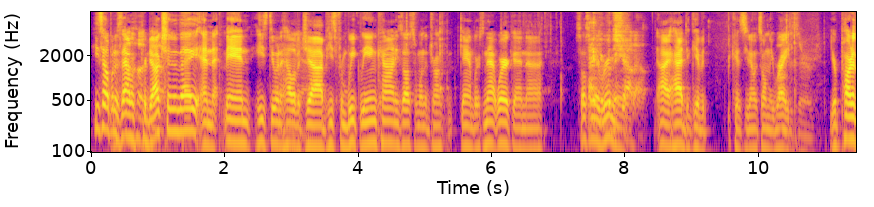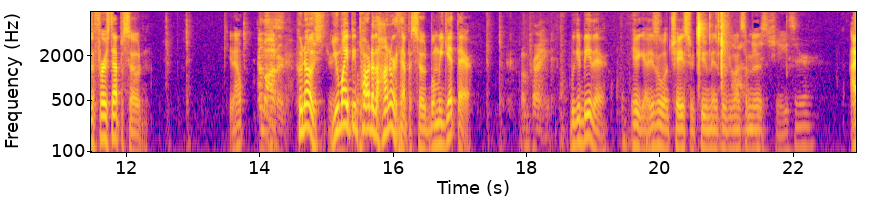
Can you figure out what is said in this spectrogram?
He's helping us out with Oh, production today, and man, he's doing a hell of a job. He's from Weekly Incon. He's also on the Drunk Gamblers Network, and uh, he's also Hey, my give him a roommate. shout out. I had to give it because you know it's only Well right. deserved. You're part of the first episode. You know, I'm honored. who knows? You might be part of the hundredth episode when we get there. I'm praying. We could be there. Here you go. Here's a little chaser too, Miz. If you want uh, some of this. chaser. I,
